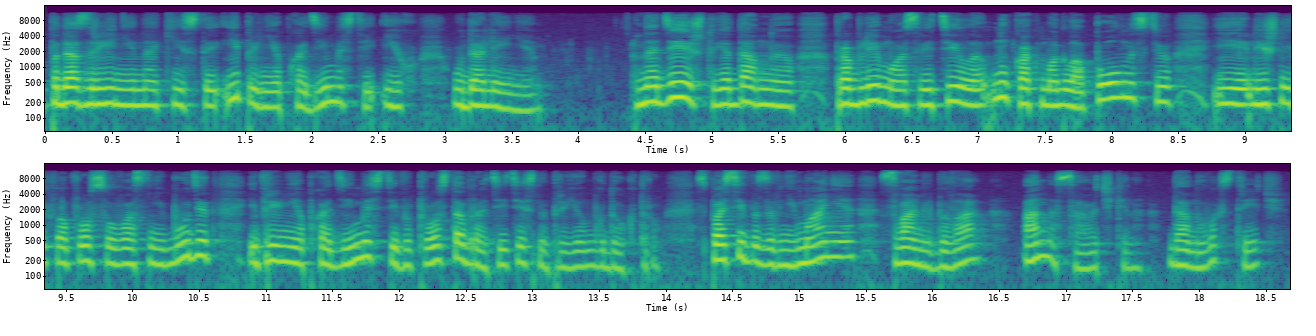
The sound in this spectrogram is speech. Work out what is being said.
подозрении на кисты и при необходимости их удаления. Надеюсь, что я данную проблему осветила, ну, как могла полностью, и лишних вопросов у вас не будет, и при необходимости вы просто обратитесь на прием к доктору. Спасибо за внимание. С вами была Анна Савочкина. До новых встреч!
